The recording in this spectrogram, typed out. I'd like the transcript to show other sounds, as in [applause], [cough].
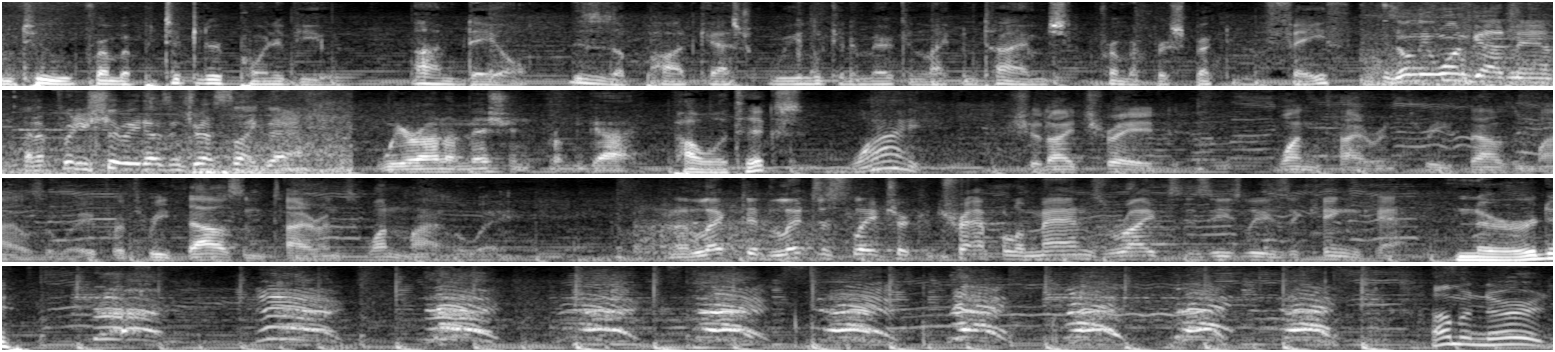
Welcome to From a Particular Point of View. I'm Dale. This is a podcast where we look at American life and times from a perspective of faith, There's only one God, man, and I'm pretty sure he doesn't dress like that. We're on a mission from God. politics, Why should I trade one tyrant 3,000 miles away for 3,000 tyrants one mile away? An elected legislature can trample a man's rights as easily as a king can. Nerd. Nerd! Nerd! Nerd! Nerd! Nerd! Nerd! Nerd! Nerd! Nerd, I'm a nerd.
